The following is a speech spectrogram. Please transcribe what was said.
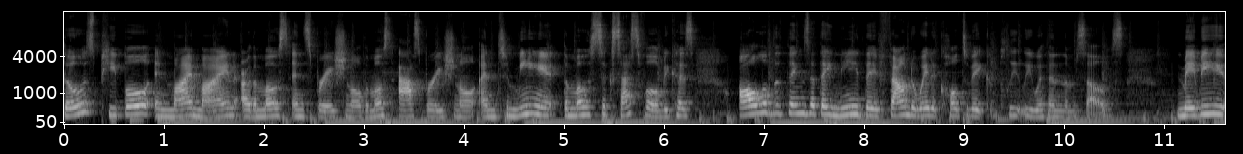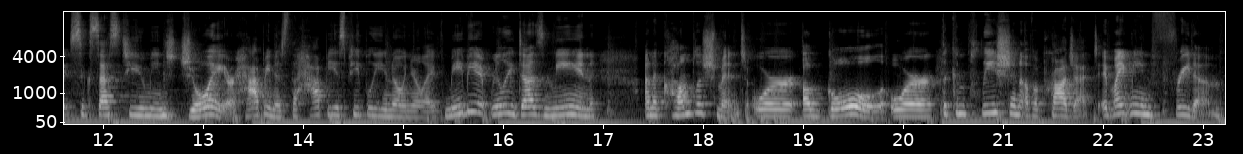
those people in my mind are the most inspirational, the most aspirational, and to me, the most successful because all of the things that they need, they've found a way to cultivate completely within themselves. Maybe success to you means joy or happiness, the happiest people you know in your life. Maybe it really does mean an accomplishment or a goal or the completion of a project. It might mean freedom.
